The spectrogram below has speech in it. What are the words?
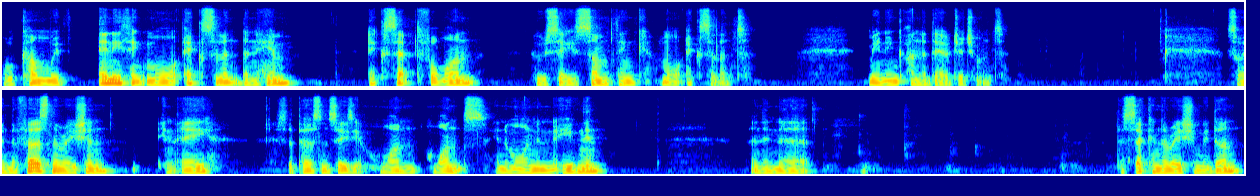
will come with anything more excellent than him except for one who says something more excellent, meaning on the day of judgment. So in the first narration, in A, so the person says it one once in the morning and the evening, and then uh, the second narration we've done,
